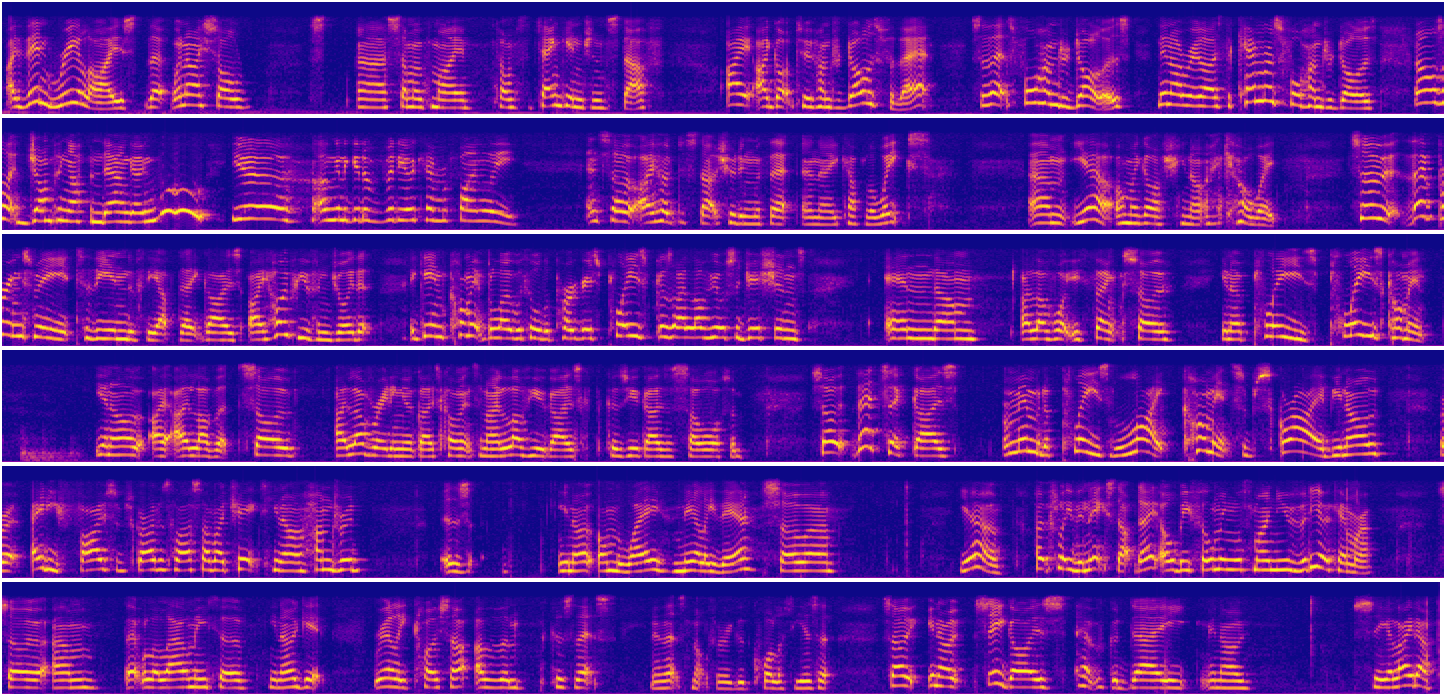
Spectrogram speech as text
I then realised that when I sold uh, some of my Thomas the Tank Engine stuff, I, I got $200 for that. So that's $400. Then I realised the camera's $400. And I was like jumping up and down going, woohoo, yeah, I'm going to get a video camera finally. And so I hope to start shooting with that in a couple of weeks. Um, yeah, oh my gosh, you know, I can't wait. So that brings me to the end of the update guys. I hope you've enjoyed it. Again, comment below with all the progress, please, because I love your suggestions and um, I love what you think. So, you know, please, please comment. You know, I, I love it. So, I love reading your guys' comments and I love you guys because you guys are so awesome. So, that's it guys. Remember to please like, comment, subscribe, you know. We're at 85 subscribers last time I checked. You know, 100 is, you know, on the way, nearly there. So, uh, yeah, hopefully the next update I'll be filming with my new video camera. So, um, that will allow me to, you know, get really close up other than, because that's, you know, that's not very good quality, is it? So, you know, see you guys, have a good day, you know, see you later.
